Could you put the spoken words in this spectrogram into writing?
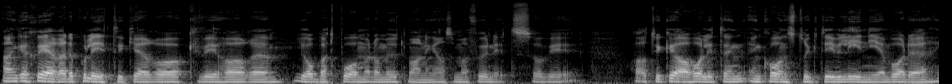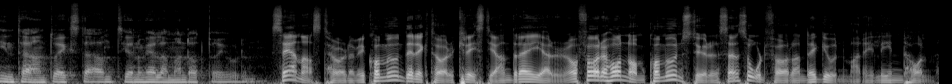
engagerade politiker och vi har jobbat på med de utmaningar som har funnits. Och vi har, tycker jag, hållit en, en konstruktiv linje både internt och externt genom hela mandatperioden. Senast hörde vi kommundirektör Christian Drejer och före honom kommunstyrelsens ordförande Gun-Marie Lindholm.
